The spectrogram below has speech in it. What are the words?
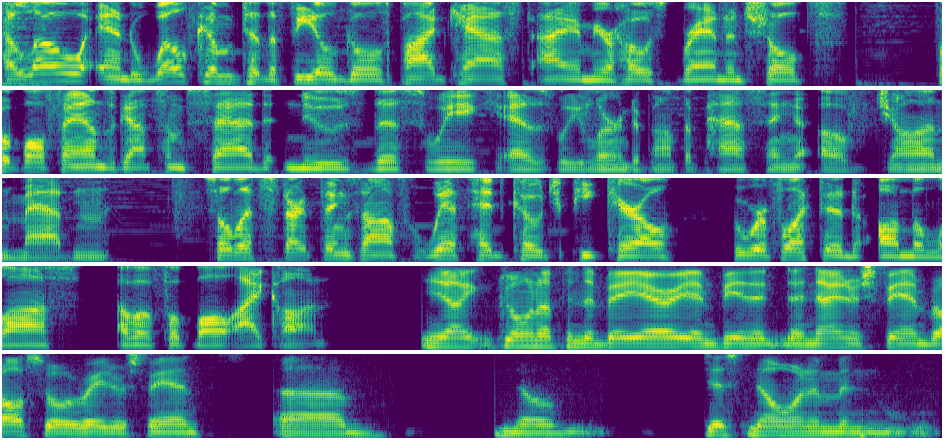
Hello and welcome to the Field Gulls Podcast. I am your host, Brandon Schultz. Football fans got some sad news this week as we learned about the passing of John Madden. So let's start things off with head coach Pete Carroll, who reflected on the loss of a football icon. You know, growing up in the Bay Area and being a, Niners fan, but also a Raiders fan, um, you know, just knowing him and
